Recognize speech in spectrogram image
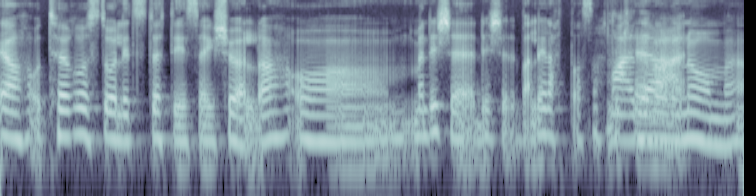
ja, å tørre å stå litt støtt i seg sjøl, da. Og, men det er, ikke, det er ikke veldig lett, altså. Det Nei, det er enorm, eh,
